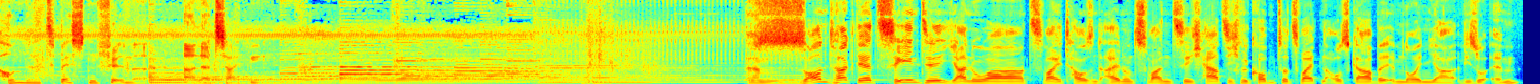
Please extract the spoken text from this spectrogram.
Die 100 besten Filme aller Zeiten. Sonntag, der 10. Januar 2021. Herzlich willkommen zur zweiten Ausgabe im neuen Jahr. Wieso M?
